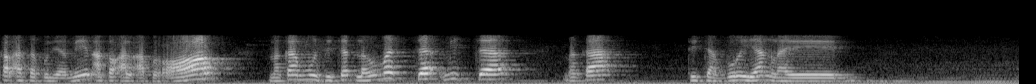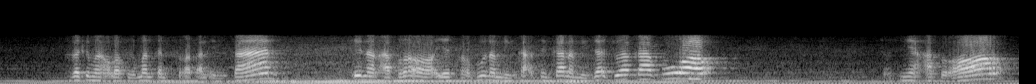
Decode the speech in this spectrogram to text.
Kalau ashabul yamin atau al abrar maka muzijat lahu masja misja maka dicampuri yang lain. Sebagaimana Allah firmankan surat Al-Insan, Innal abrar yasrabuna min ka'sin kana mizajuha kafura. Sesungguhnya abrar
